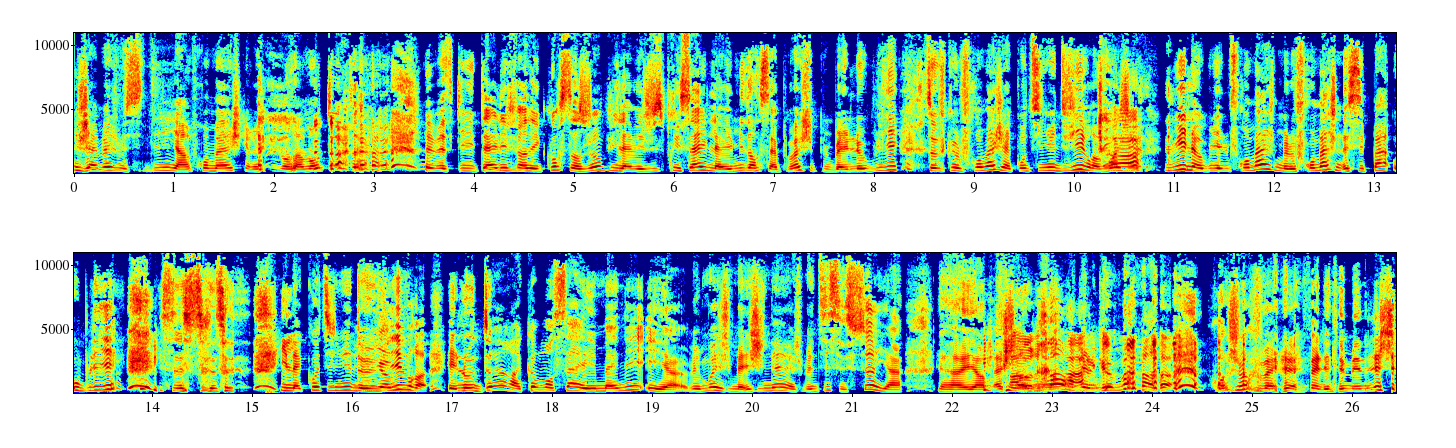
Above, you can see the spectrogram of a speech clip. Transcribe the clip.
Et jamais je me suis dit, il y a un fromage qui est resté dans un manteau. Parce qu'il était allé faire des courses un jour, puis il avait juste pris ça, il l'avait mis dans sa poche, et puis bah, il l'a oublié. Sauf que le fromage a continué de vivre. Moi, j'ai- lui, il a oublié le fromage, mais le fromage ne s'est pas oublié. Ce- ce- ce- Il a continué de vivre, et l'odeur a commencé à émaner. Et euh, mais moi, j'imaginais, je me dis, c'est sûr, il y a, il y a, y a un machin mort quelque part. Franchement, il fallait, fallait déménager.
